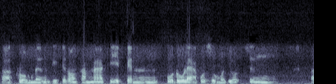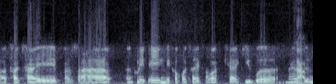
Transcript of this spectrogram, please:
เอ่อกลุ่มหนึ่งที่จะต้องทำหน้าที่เป็นผู้ดูแลผู้สูงอายุ ซึ่งเอ่อถ้าใช้ภาษาอังกฤษเองเนี่ยเขาก็ใช้คำว่า caregiver นะซึ่ง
